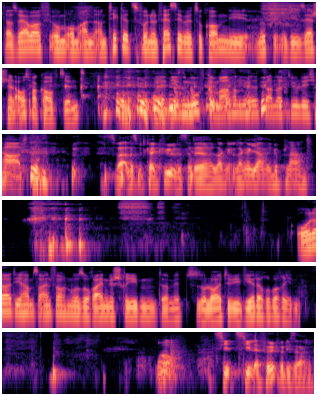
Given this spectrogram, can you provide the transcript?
Das wäre aber, für, um, um an, an Tickets von einem Festival zu kommen, die, möglich, die sehr schnell ausverkauft sind, äh, diesen Move zu machen, ist dann natürlich hart. Das war alles mit Kalkül, das hat er lange, lange Jahre geplant. Oder die haben es einfach nur so reingeschrieben, damit so Leute wie wir darüber reden. Wow. Ziel, Ziel erfüllt, würde ich sagen.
